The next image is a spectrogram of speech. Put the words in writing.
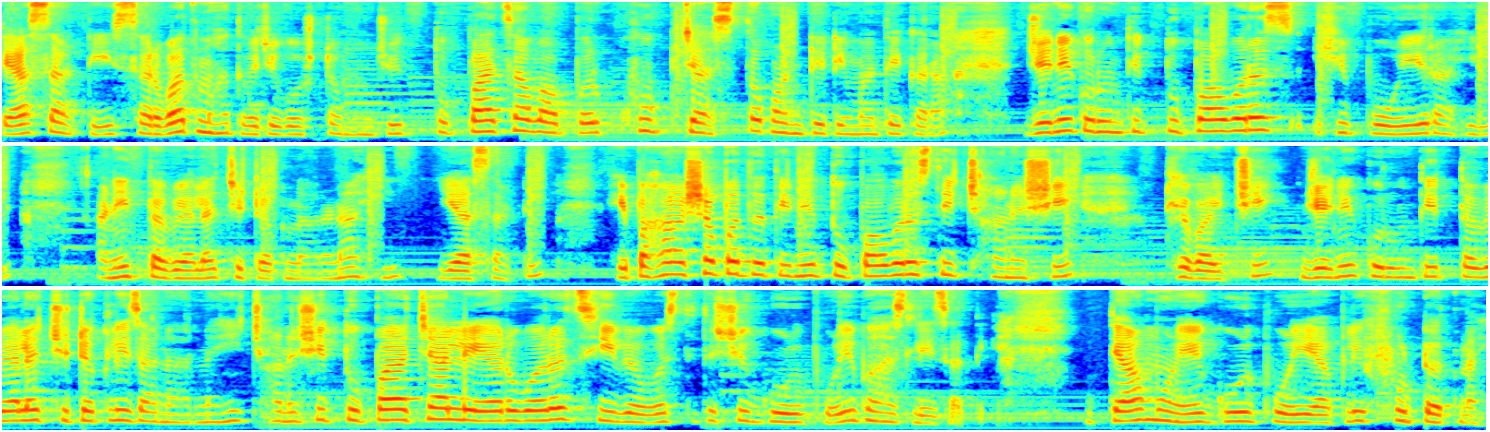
त्यासाठी सर्वात महत्त्वाची गोष्ट म्हणजे तुपाचा वापर खूप जास्त क्वांटिटीमध्ये करा. जेणेकरून ती तुपावरच ही पोळी राहील आणि तव्याला चिटकणार नाही. यासाठी हे पहा अशा पद्धतीने तुपावरच ती छान अशी ठेवायची जेणेकरून ती तव्याला चिटकली जाणार नाही. छान अशी तुपाच्या लेअरवरच ही व्यवस्थित अशी गुळपोळी भाजली जाते. त्यामुळे गुळपोळी आपली फुटत नाही.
